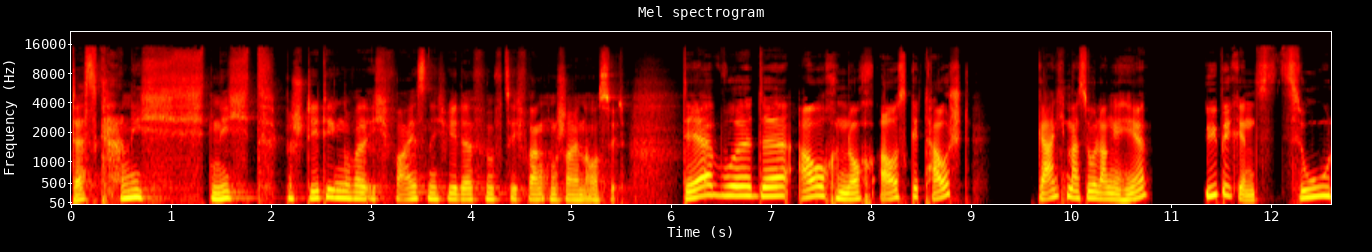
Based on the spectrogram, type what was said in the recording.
Das kann ich nicht bestätigen, weil ich weiß nicht, wie der 50-Franken-Schein aussieht. Der wurde auch noch ausgetauscht, gar nicht mal so lange her. Übrigens zu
